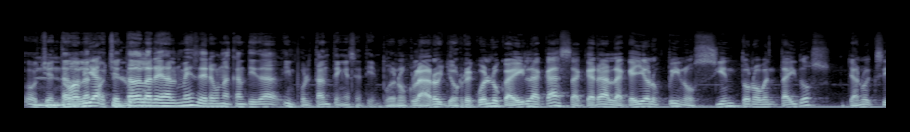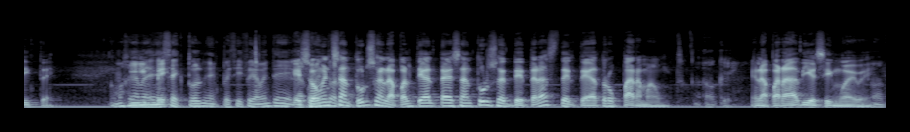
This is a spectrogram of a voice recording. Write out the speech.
80, No dola- había 80 lujo. dólares al mes era una cantidad importante en ese tiempo. Bueno, claro, yo recuerdo que ahí la casa, que era la calle de los Pinos, 192, ya no existe. ¿Cómo se llama el sector específicamente? La Eso en. Santurce, en la parte alta de Santurce, detrás del Teatro Paramount, en la parada 19. ok.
